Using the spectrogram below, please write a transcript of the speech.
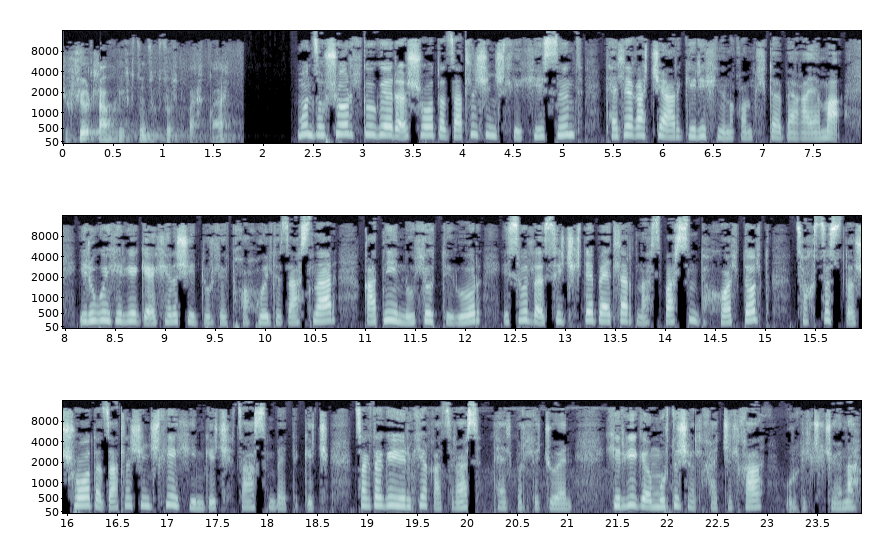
зөвшөөрөл авах хэрэгцээ зохицуулт байхгүй. Мөн зөвшөөрлгүйгээр шууд задлан шинжилгээ хийсэнд талигачийн ар гэрийнх нь гомдолтой байгаа юм а. Эрүүгийн хэргийг хянаш шийдвэрлэх тухай хуульд зааснаар гадны нөлөөтэйгээр эсвэл с ิจ гтэй байдлаар нас барсан тохиолдолд цогцост шууд задлан шинжилгээ хийнэ гэж заасан байдаг гэж цагдаагийн ерөнхий газраас тайлбарлаж байна. Хэргийг мөрдөн шалгах ажиллагаа үргэлжилж байна.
